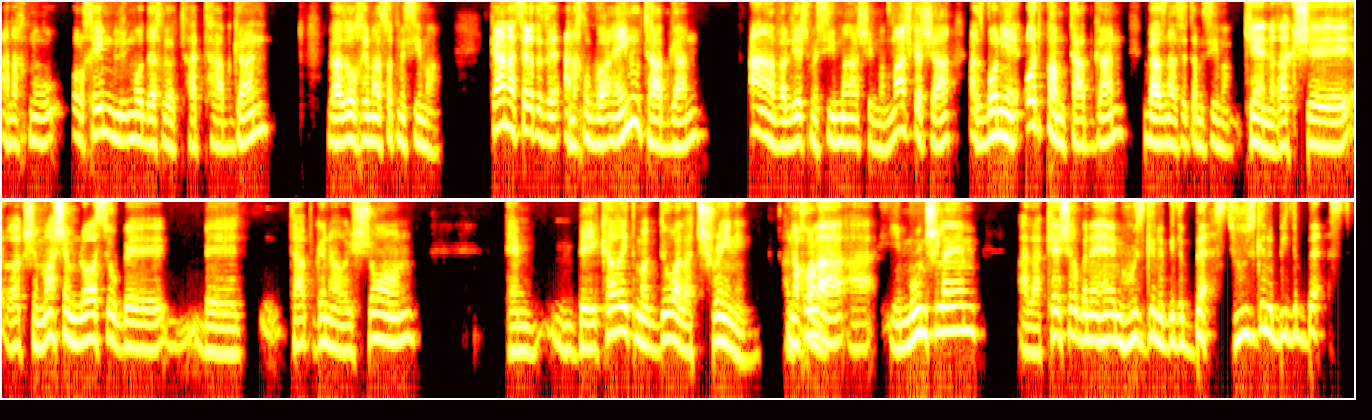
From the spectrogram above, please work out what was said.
אנחנו הולכים ללמוד איך להיות ה Top Gun, ואז הולכים לעשות משימה. כאן הסרט הזה, אנחנו כבר היינו Top Gun, אה, אבל יש משימה שהיא ממש קשה, אז בוא נהיה עוד פעם Top Gun, ואז נעשה את המשימה. כן, רק, ש... רק שמה שהם לא עשו ב Top Gun הראשון, הם בעיקר התמקדו על ה training. על נכון. כל ה- האימון שלהם, על הקשר ביניהם, who's gonna be the best, who's gonna be the best.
